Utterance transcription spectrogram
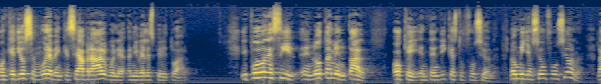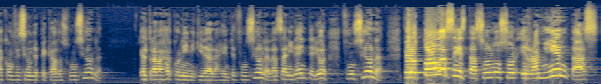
Aunque Dios se mueve, en que se abra algo a nivel espiritual. Y puedo decir en nota mental, ok, entendí que esto funciona. La humillación funciona, la confesión de pecados funciona. El trabajar con la iniquidad de la gente funciona, la sanidad interior funciona. Pero todas estas solo son herramientas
